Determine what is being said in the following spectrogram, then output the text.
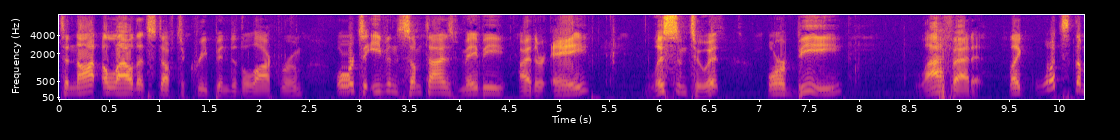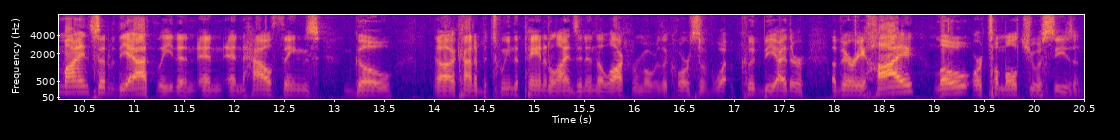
to not allow that stuff to creep into the locker room, or to even sometimes maybe either A, listen to it, or B, laugh at it? Like, what's the mindset of the athlete and, and, and how things go uh, kind of between the painted lines and in the locker room over the course of what could be either a very high, low, or tumultuous season?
